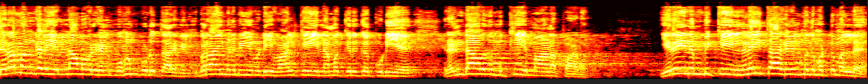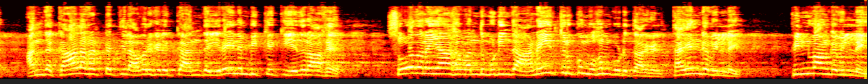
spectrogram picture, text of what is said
சிரமங்களை எல்லாம் அவர்கள் முகம் கொடுத்தார்கள். இப்ராஹிம் நபியினுடைய வாழ்க்கையில் நமக்கு இருக்கக்கூடிய இரண்டாவது முக்கியமான பாடம். இறை நம்பிக்கையில் நிலைத்தார்கள் என்பது மட்டுமல்ல அந்த காலகட்டத்தில் அவர்களுக்கு அந்த இறை நம்பிக்கைக்கு எதிராக சோதனையாக வந்து முடிந்த அனைத்திற்கும் முகம் கொடுத்தார்கள். தயங்கவில்லை பின்வாங்கவில்லை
